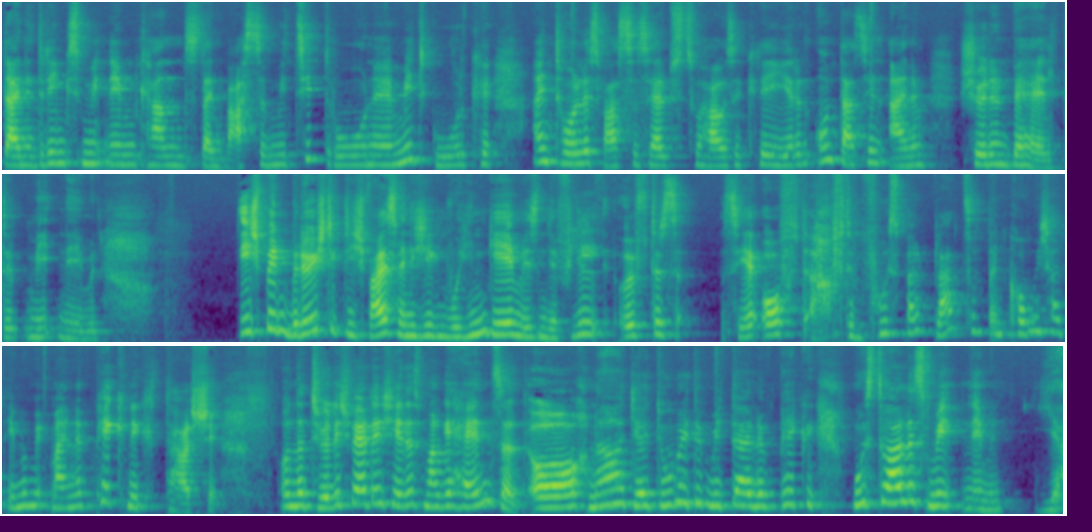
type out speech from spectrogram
deine Drinks mitnehmen kannst, dein Wasser mit Zitrone, mit Gurke, ein tolles Wasser selbst zu Hause kreieren und das in einem schönen Behälter mitnehmen. Ich bin berüchtigt, ich weiß, wenn ich irgendwo hingehe, wir sind ja viel öfters, sehr oft auf dem Fußballplatz und dann komme ich halt immer mit meiner Picknicktasche. Und natürlich werde ich jedes Mal gehänselt. Ach Nadja, du wieder mit deinem Picknick, musst du alles mitnehmen? Ja,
